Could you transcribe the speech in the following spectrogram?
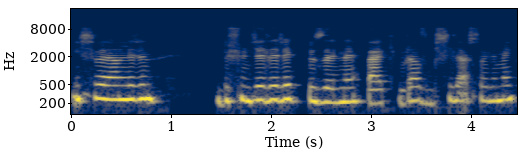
işverenlerin düşünceleri üzerine belki biraz bir şeyler söylemek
